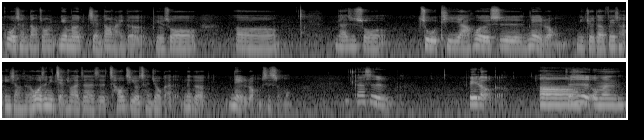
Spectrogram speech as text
过程当中，你有没有剪到哪一个，比如说呃，应该是说主题啊，或者是内容，你觉得非常印象深刻，或者是你剪出来真的是超级有成就感的那个内容是什么？应该是 vlog，哦、就是我们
